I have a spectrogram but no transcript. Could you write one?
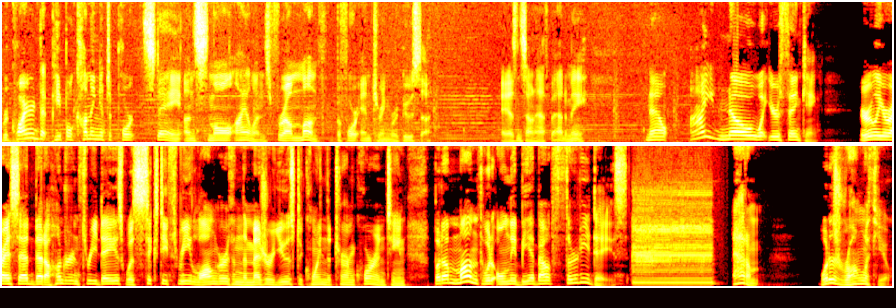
required that people coming into port stay on small islands for a month before entering Ragusa. It doesn't sound half bad to me. Now, I know what you're thinking. Earlier, I said that 103 days was 63 longer than the measure used to coin the term quarantine, but a month would only be about 30 days. Adam, what is wrong with you?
